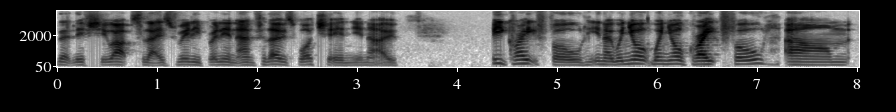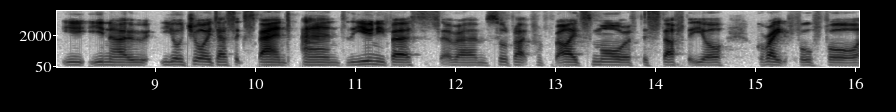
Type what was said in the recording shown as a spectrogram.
that lifts you up. So that is really brilliant. And for those watching, you know, be grateful you know when you're when you're grateful um you, you know your joy does expand and the universe um, sort of like provides more of the stuff that you're grateful for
